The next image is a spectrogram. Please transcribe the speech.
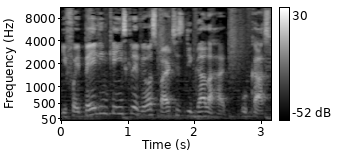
e foi Palin quem escreveu as partes de Galahad, o casto.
